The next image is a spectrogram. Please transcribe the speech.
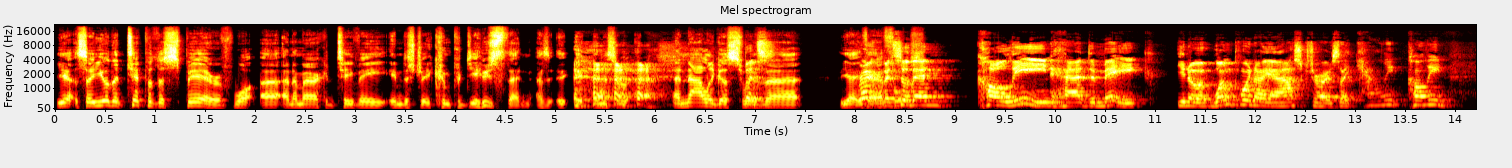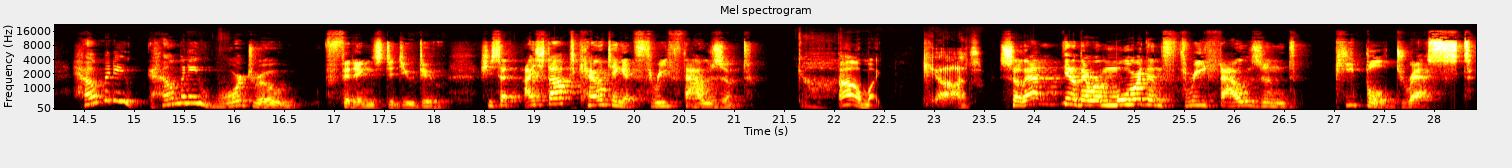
Yeah, so you're the tip of the spear of what uh, an American TV industry can produce. Then, as in sort of analogous with uh, the Eighth Right, Air but Force. so then Colleen had to make. You know, at one point I asked her, I was like, Colleen, Colleen, how many how many wardrobe fittings did you do? She said, I stopped counting at three thousand. God. Oh my God. So that you know, there were more than three thousand people dressed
